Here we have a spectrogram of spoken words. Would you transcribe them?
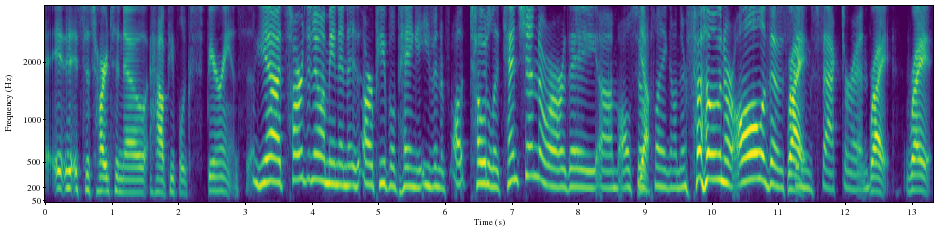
it, it's just hard to know how people experience it. Yeah, it's hard to know. I mean, and are people paying even total attention, or are they um, also yeah. playing on their phone, or all of those right. things factor in? Right, right.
